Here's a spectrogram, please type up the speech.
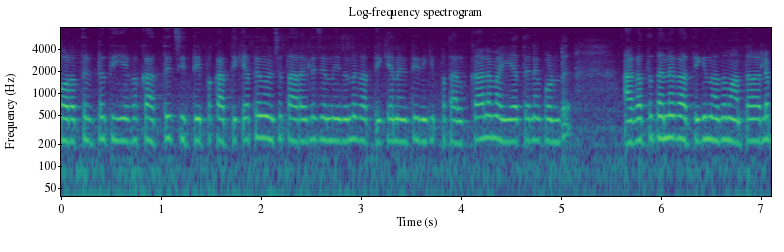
പുറത്തിട്ട് തീയൊക്കെ കത്തിച്ചിട്ട് ഇപ്പോൾ കത്തിക്കാത്തതെന്ന് വെച്ചാൽ തറയിൽ ചെന്നിരുന്ന് കത്തിക്കാനായിട്ട് എനിക്കിപ്പോൾ തൽക്കാലം വയ്യാത്തതിനെ കൊണ്ട് അകത്ത് തന്നെ കത്തിക്കുന്നത് മാത്രമല്ല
